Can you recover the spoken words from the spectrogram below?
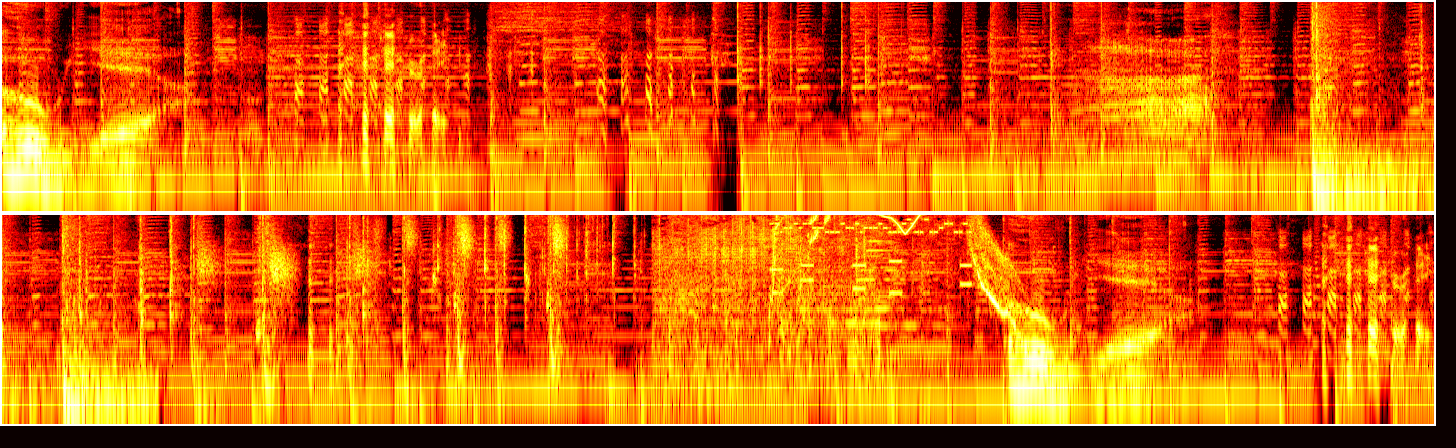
Oh yeah. right. right.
